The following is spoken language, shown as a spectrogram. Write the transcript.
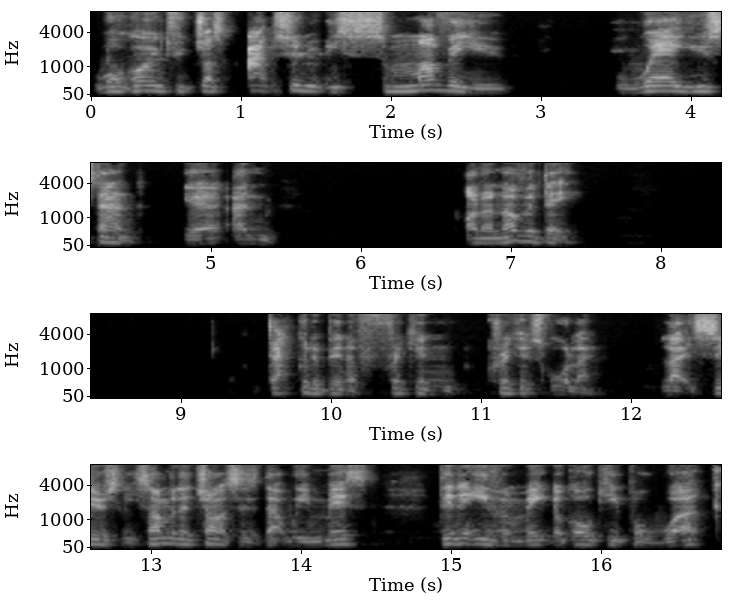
We're going to just absolutely smother you where you stand. Yeah. And on another day, that could have been a freaking cricket scoreline. Like, seriously, some of the chances that we missed didn't even make the goalkeeper work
